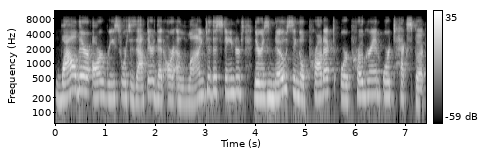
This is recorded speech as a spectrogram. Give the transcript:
while there are resources out there that are aligned to the standards, there is no single product or program or textbook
